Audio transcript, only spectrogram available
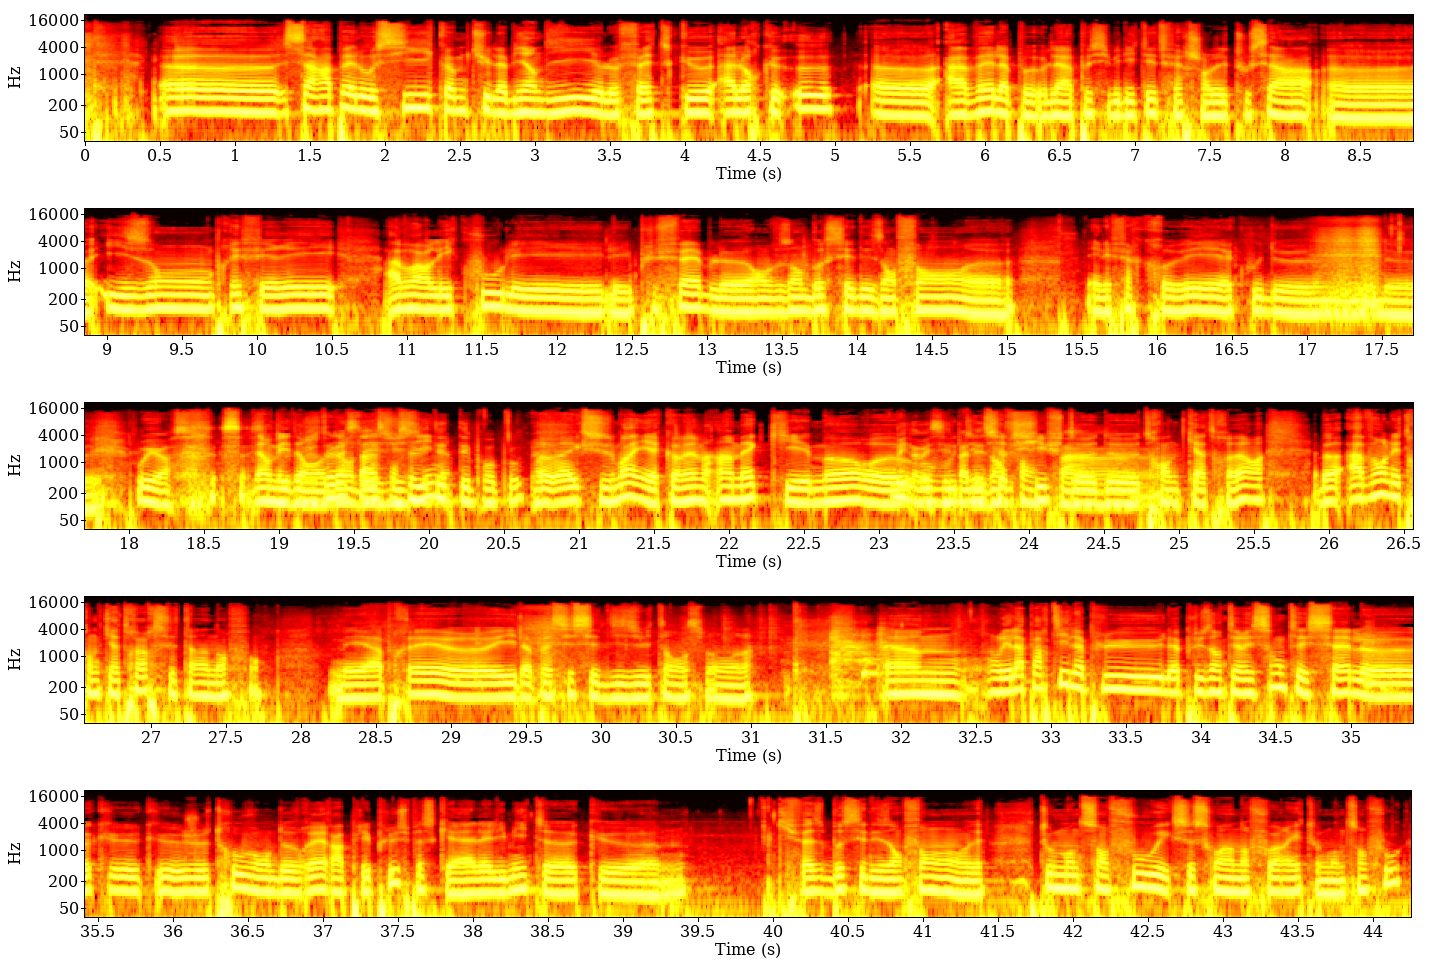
Euh, ça rappelle aussi, comme tu l'as bien dit, le fait que, alors que eux euh, avaient la, po- la possibilité de faire changer tout ça, euh, ils ont préféré avoir les coûts les, les plus faibles en faisant bosser des enfants. Euh, et les faire crever à coups de, de... Oui, alors ça- ça- non mais dans, la des usines. de tes propos. Excuse-moi, il y a quand même un mec qui est mort euh, Oui, non, au bout d'une seule shift enfin, de euh, 34 heures. Bah, avant les 34 heures, c'était un enfant. Mais après, euh, il a passé ses 18 ans en ce moment-là. Euh, et la partie la plus, la plus intéressante est celle euh, que, que je trouve on devrait rappeler plus parce qu'à la limite euh, que qu'il fasse bosser des enfants, euh, tout le monde s'en fout et que ce soit un enfoiré, tout le monde s'en fout.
